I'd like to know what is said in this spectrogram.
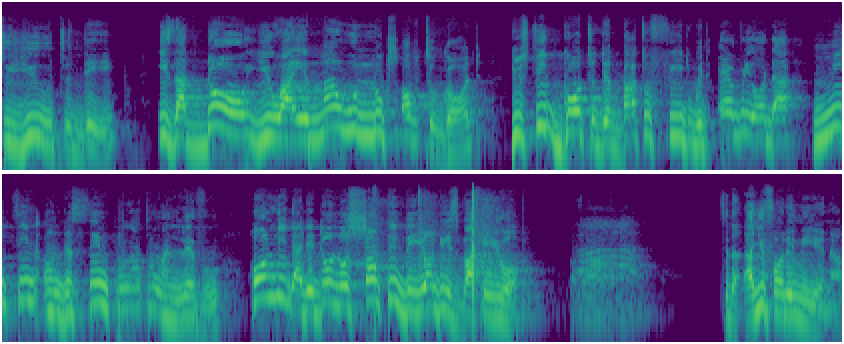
to you today is that though you are a man who looks up to God, you still go to the battlefield with every other, meeting on the same platform and level, only that they don't know something beyond you is backing you up. See that? Are you following me here now?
